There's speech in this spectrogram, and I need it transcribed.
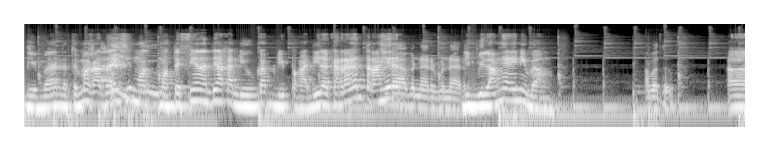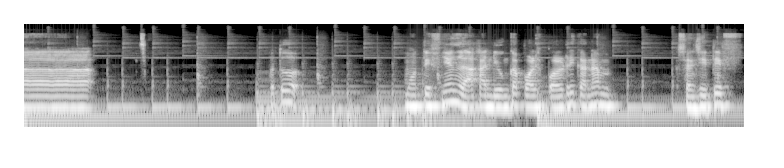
gimana. Cuma katanya sih mo- motifnya nanti akan diungkap di pengadilan karena kan terakhir ya benar-benar. dibilangnya ini bang, Apa tuh? eh apa tuh motifnya nggak akan diungkap oleh Polri karena sensitif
